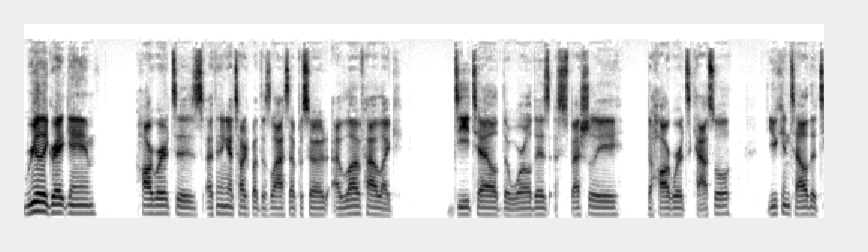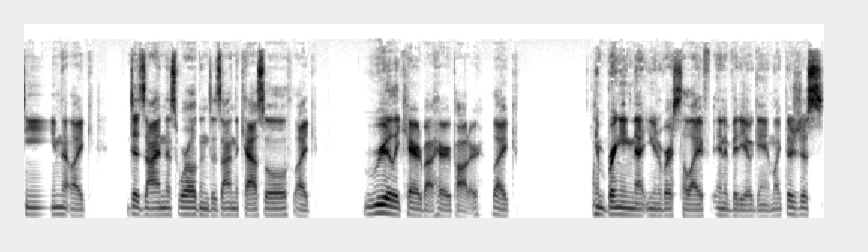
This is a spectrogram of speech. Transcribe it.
Really great game. Hogwarts is, I think I talked about this last episode. I love how like detailed the world is, especially the Hogwarts castle. You can tell the team that like designed this world and designed the castle like really cared about Harry Potter, like and bringing that universe to life in a video game. Like there's just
